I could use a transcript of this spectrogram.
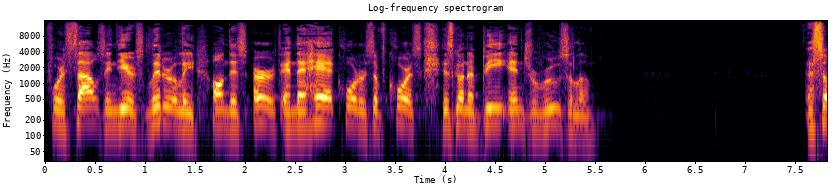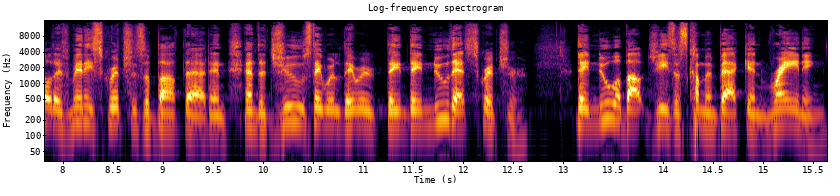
for a thousand years, literally on this earth. And the headquarters, of course, is going to be in Jerusalem. And so there's many scriptures about that. And, and the Jews, they, were, they, were, they, they knew that scripture. They knew about Jesus coming back and reigning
